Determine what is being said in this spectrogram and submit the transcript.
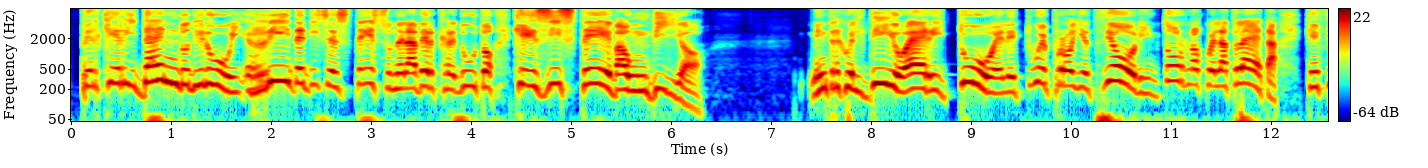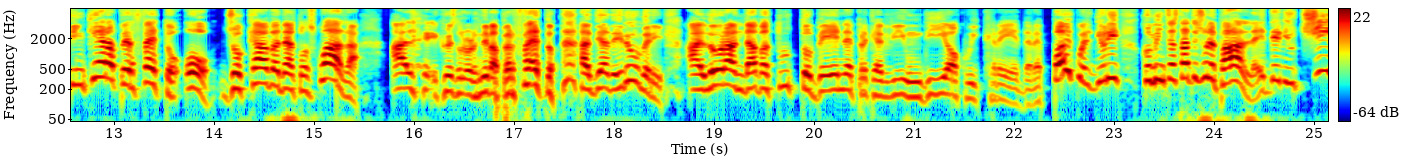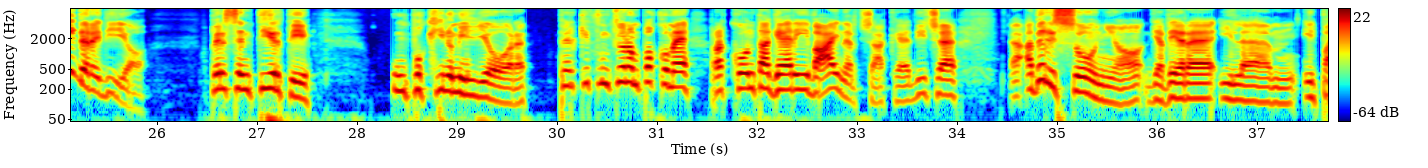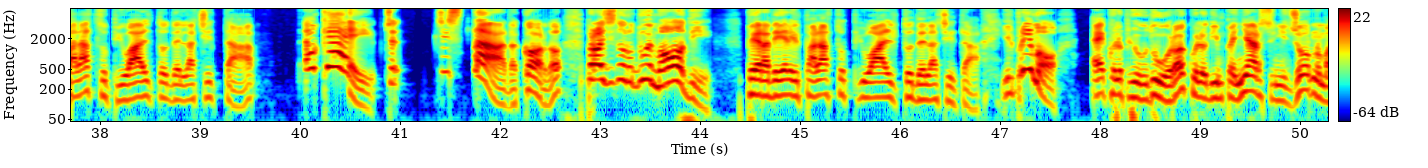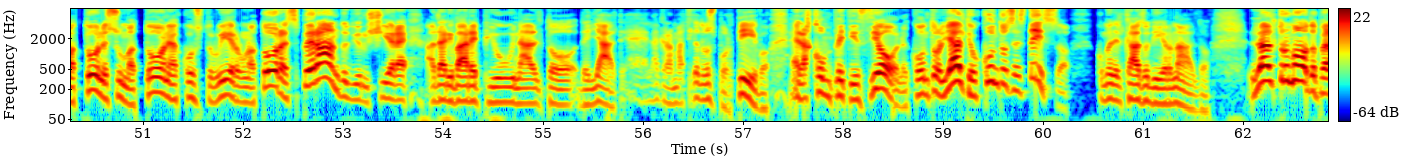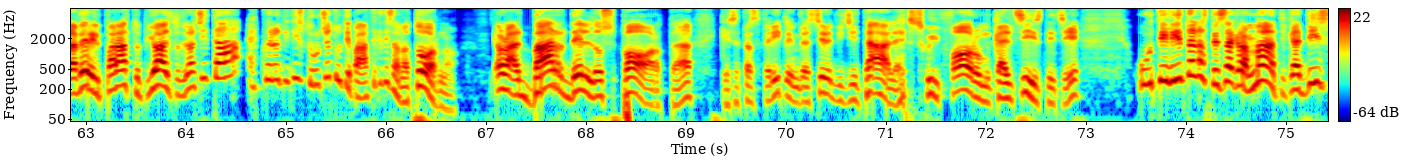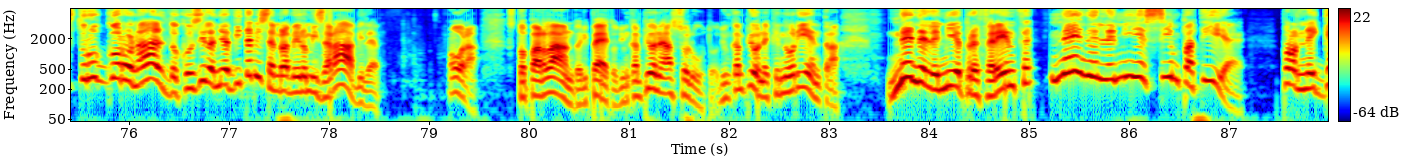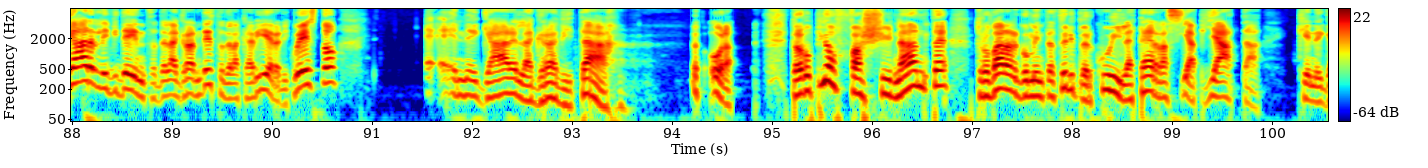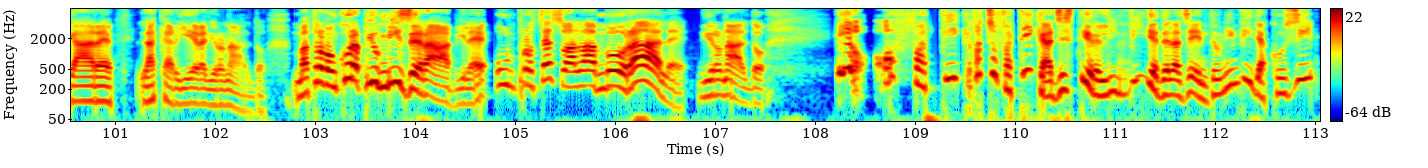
Perché ridendo di lui, ride di se stesso nell'aver creduto che esisteva un Dio mentre quel Dio eri tu e le tue proiezioni intorno a quell'atleta che finché era perfetto o giocava nella tua squadra, al, e questo lo rendeva perfetto al di là dei numeri, allora andava tutto bene perché avevi un Dio a cui credere. Poi quel Dio lì comincia a starti sulle palle e devi uccidere Dio per sentirti un pochino migliore. Perché funziona un po' come racconta Gary Vaynerchuk, dice eh, avere il sogno di avere il, um, il, palazzo più alto della città è ok, cioè, ci sta, d'accordo? Però esistono due modi per avere il palazzo più alto della città. Il primo è quello più duro, è quello di impegnarsi ogni giorno mattone su mattone a costruire una torre sperando di riuscire ad arrivare più in alto degli altri. È la grammatica dello sportivo, è la competizione contro gli altri o contro se stesso, come nel caso di Ronaldo. L'altro modo per avere il palazzo più alto della città è quello di distruggere tutti i palazzi che ti stanno attorno. Ora, al bar dello sport, che si è trasferito in versione digitale sui forum calcistici, utilizza la stessa grammatica, distruggo Ronaldo, così la mia vita mi sembra meno miserabile. Ora, sto parlando, ripeto, di un campione assoluto, di un campione che non rientra né nelle mie preferenze né nelle mie simpatie. Però negare l'evidenza della grandezza della carriera di questo è negare la gravità. Ora, trovo più affascinante trovare argomentazioni per cui la Terra sia piatta che negare la carriera di Ronaldo, ma trovo ancora più miserabile un processo alla morale di Ronaldo. Io ho fatica, faccio fatica a gestire l'invidia della gente, un'invidia così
